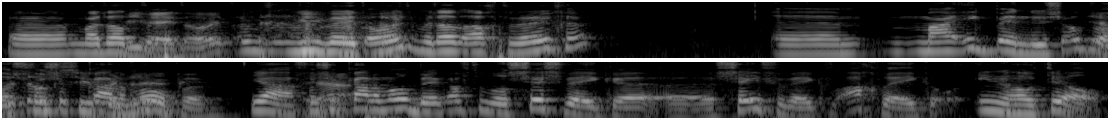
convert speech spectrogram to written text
Eh, maar dat, Wie weet ooit. Wie weet ooit, maar dat achterwege. Ehm, maar ik ben dus ook Ja, wel eens voor zo'n KLM. Open. Ja, voor Ja. zo'n KLM Open ben ik af en toe wel zes weken, eh, zeven weken of acht weken in een hotel.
